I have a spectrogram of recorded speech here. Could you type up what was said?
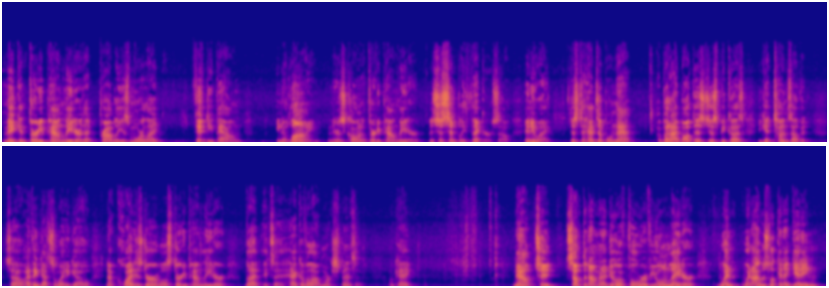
making 30 pound leader that probably is more like 50 pound you know line and they're just calling it 30 pound leader it's just simply thicker so anyway just a heads up on that but i bought this just because you get tons of it so I think that's the way to go. Not quite as durable as 30 pound leader, but it's a heck of a lot more expensive. Okay. Now to something I'm going to do a full review on later. When when I was looking at getting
